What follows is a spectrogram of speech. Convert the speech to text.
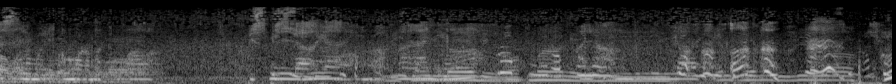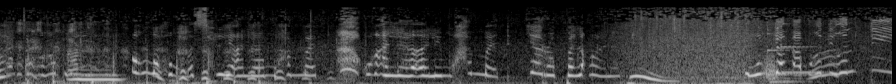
Assalamualaikum warahmatullahi wabarakatuh. Bismillahirrahmanirrahim. Allahumma salli ala Muhammad wa ala ali Muhammad ya rabbal alamin. Bukan hmm. tak berhenti-henti.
